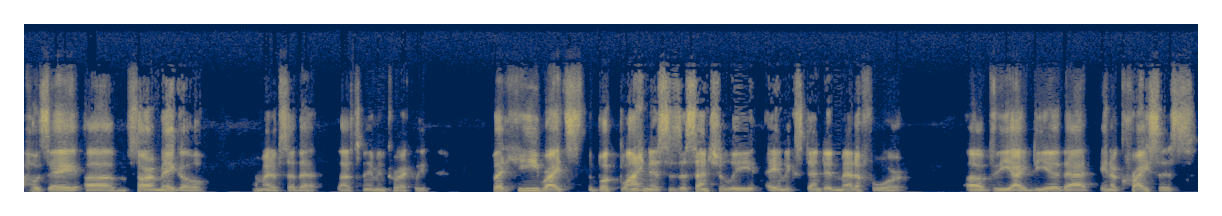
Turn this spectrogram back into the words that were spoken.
Jose um, Saramago. I might have said that last name incorrectly. But he writes the book Blindness is essentially an extended metaphor of the idea that in a crisis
